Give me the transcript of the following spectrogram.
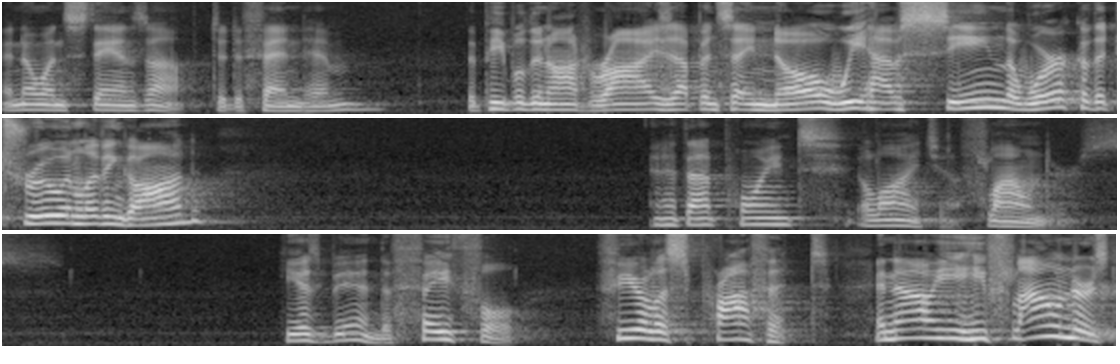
And no one stands up to defend him the people do not rise up and say, No, we have seen the work of the true and living God. And at that point, Elijah flounders. He has been the faithful, fearless prophet. And now he, he flounders.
